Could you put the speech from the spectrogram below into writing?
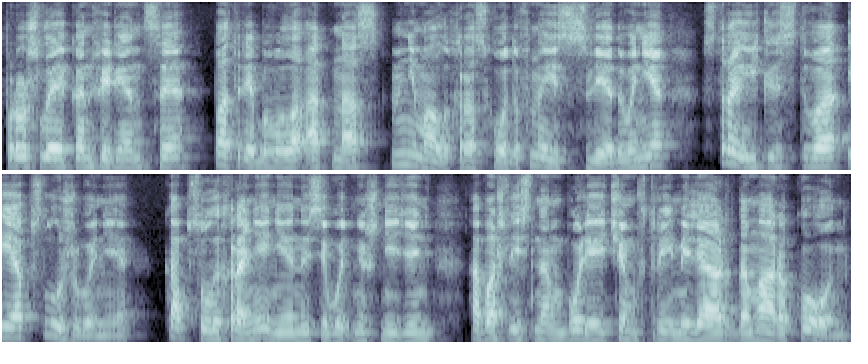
Прошлая конференция потребовала от нас немалых расходов на исследование, строительство и обслуживание – Капсулы хранения на сегодняшний день обошлись нам более чем в 3 миллиарда марок ООН.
